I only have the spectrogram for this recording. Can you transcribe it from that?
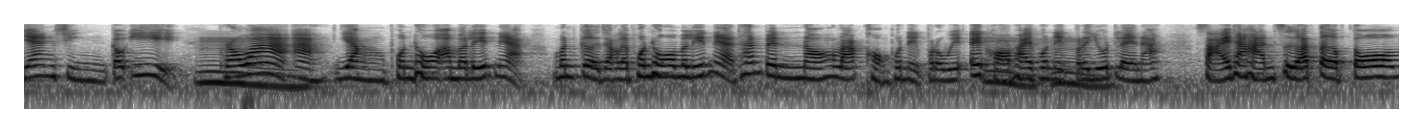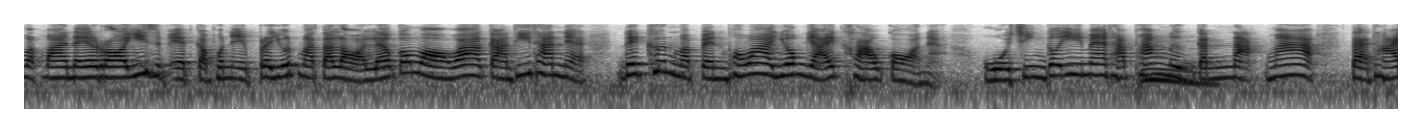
แย่งชิงเก้าอี้อืมเพราะว่าอะอย่างพลโทอมริตเนี่ยมันเกิดจากอะไรพลโทอมริตเนี่ยท่านเป็นน้องรักของพลเอกประวิตยเอ้ยขออภัยพลเอกประยุทธ์เลยนะ สายทหารเสือเติบโตมาในรอ21 กับพลเอกประยุทธ์มาตลอด แล้วก็มองว่าการที่ท่านเนี่ยได้ขึ้นมาเป็นเพราะว่ายกย้ายคราวก่อนเนี่ย โอ้ชิงเก้าอี้แม่ทัพภาคหนึ่งอืมกันหนักมาก แต่ท้าย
